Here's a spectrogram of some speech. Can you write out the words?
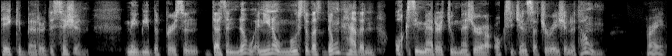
take a better decision. Maybe the person doesn't know. And you know, most of us don't have an oximeter to measure our oxygen saturation at home. Right.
